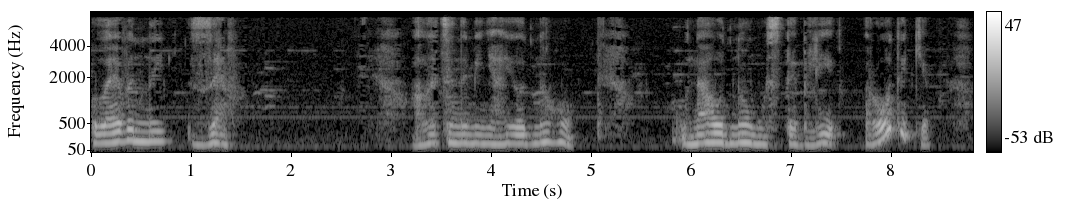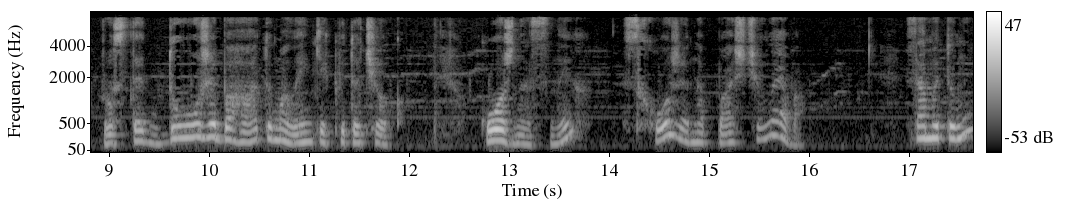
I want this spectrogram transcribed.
левенний зев. Але це не міняє одного. На одному стеблі ротиків росте дуже багато маленьких квіточок. Кожна з них схожа на пащу лева. Саме тому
